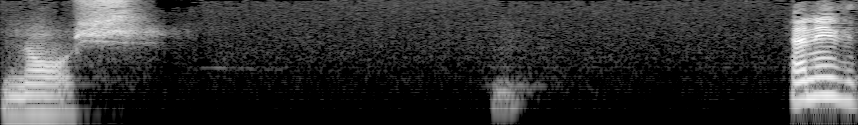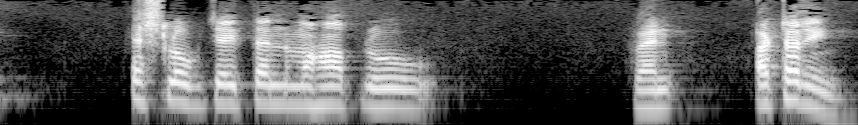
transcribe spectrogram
knows. Any Slok Chaitanya Mahaprabhu, when uttering,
